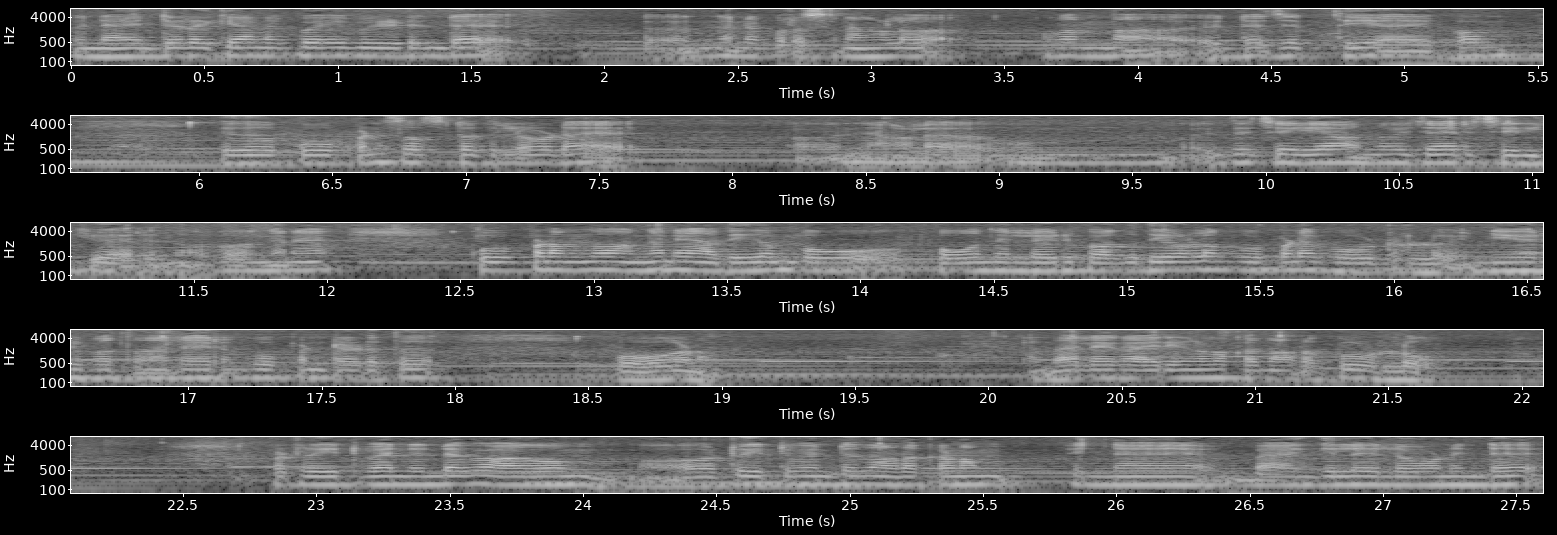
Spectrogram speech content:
പിന്നെ അതിന്റെ ഇടയ്ക്കാണ് ഇപ്പോൾ ഈ വീടിന്റെ ഇങ്ങനെ പ്രശ്നങ്ങൾ വന്ന എന്റെ ജപ്തിയായപ്പം ഇത് കൂപ്പൺ സിസ്റ്റത്തിലൂടെ ഞങ്ങൾ ഇത് ചെയ്യാമെന്ന് വിചാരിച്ചിരിക്കുമായിരുന്നു അപ്പോൾ അങ്ങനെ കൂപ്പണൊന്നും അങ്ങനെ അധികം പോ പോകുന്നില്ല. ഒരു പകുതിയോളം കൂപ്പണേ പോയിട്ടുള്ളൂ. ഇനി ഒരു പത്ത് നാലായിരം കൂപ്പണിന്റെ അടുത്ത് പോകണം. എന്നാലേ കാര്യങ്ങളൊക്കെ നടക്കുകയുള്ളൂ. അപ്പോൾ ട്രീറ്റ്മെന്റിന്റെ ഭാഗം ട്രീറ്റ്മെന്റ് നടക്കണം. പിന്നെ ബാങ്കിൽ ലോണിന്റെ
